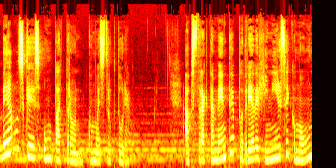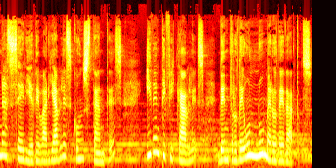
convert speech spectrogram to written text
veamos qué es un patrón como estructura. Abstractamente podría definirse como una serie de variables constantes identificables dentro de un número de datos.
